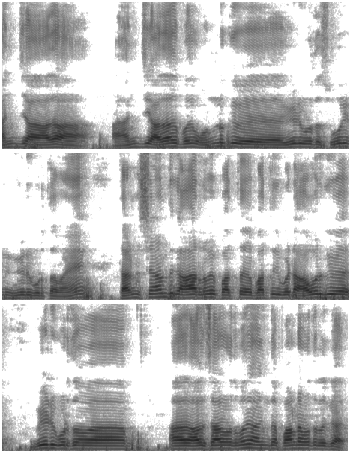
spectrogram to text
அஞ்சு அதான் அஞ்சு அதாவது பார்த்தீங்கன்னா ஒன்றுக்கு வீடு கொடுத்த சூரியனுக்கு வீடு கொடுத்தவன் தன் சார்ந்துக்கு ஆறில் போய் பத்து பத்துக்கு போய்ட்டு அவருக்கு வீடு கொடுத்தவன் அது சாரம் கொடுத்த மாதிரி அந்த பன்னெண்டாமத்தில் இருக்கார்.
